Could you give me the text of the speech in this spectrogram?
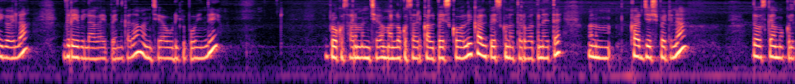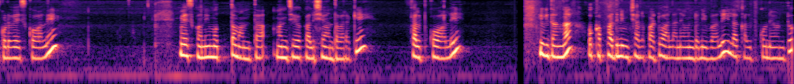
ఇక ఇలా గ్రేవీ లాగా అయిపోయింది కదా మంచిగా ఉడికిపోయింది. ఇప్పుడు ఒకసారి మంచిగా మళ్ళీ ఒకసారి కలిపేసుకోవాలి. కలిపేసుకున్న తర్వాతనైతే మనం కట్ చేసి పెట్టిన దోసకాయ ముక్కలు కూడా వేసుకోవాలి. వేసుకొని మొత్తం అంతా మంచిగా కలిసేంతవరకు కలుపుకోవాలి. ఈ విధంగా ఒక పది నిమిషాల పాటు అలానే ఉండనివ్వాలి. ఇలా కలుపుకొని ఉంటూ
